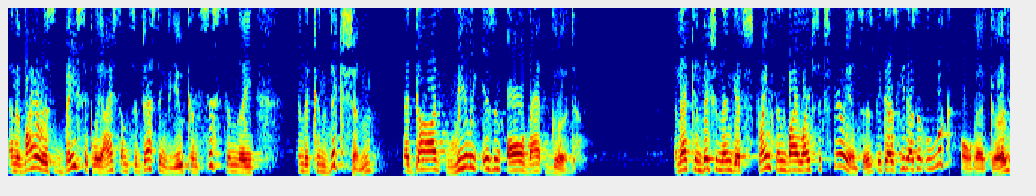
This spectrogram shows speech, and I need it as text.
And the virus, basically, I'm suggesting to you, consists in the, in the conviction that God really isn't all that good. And that conviction then gets strengthened by life's experiences because he doesn't look all that good.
